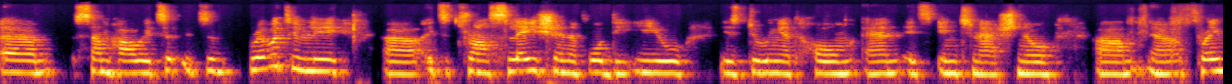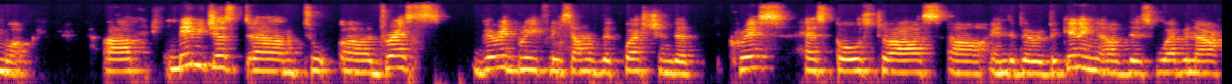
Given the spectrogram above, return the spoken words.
um, somehow it's a, it's a relatively uh, it's a translation of what the EU is doing at home and its international um, uh, framework. Uh, maybe just um, to address very briefly some of the questions that Chris has posed to us uh, in the very beginning of this webinar.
